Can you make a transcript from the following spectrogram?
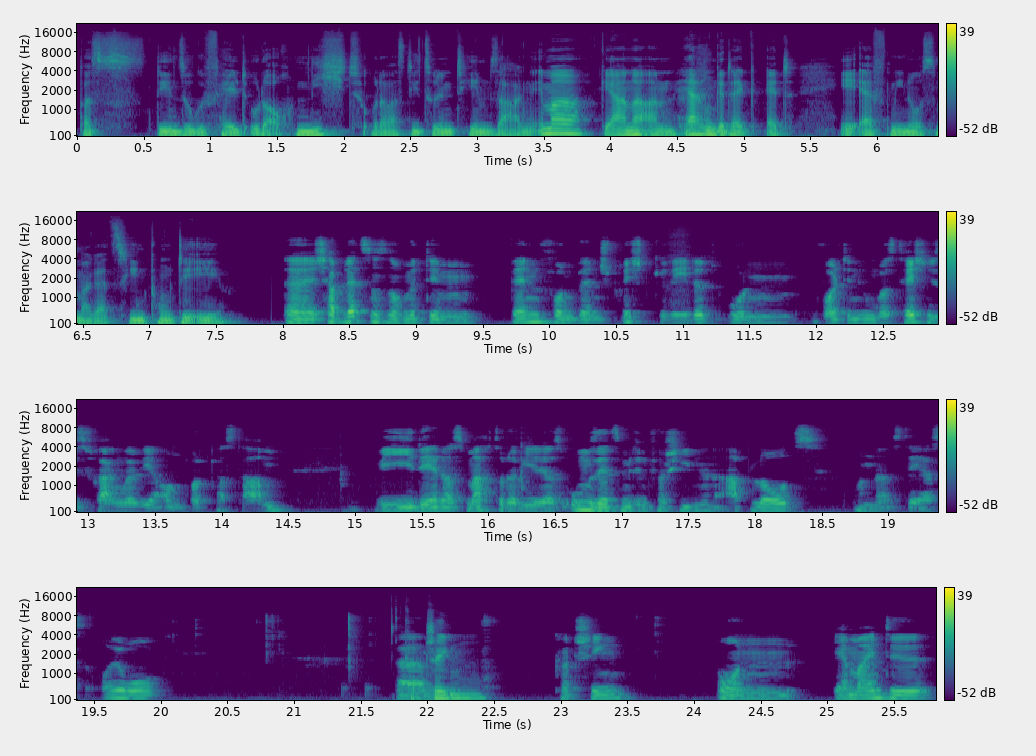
was denen so gefällt oder auch nicht oder was die zu den Themen sagen. Immer gerne an herrengedeck.ef-magazin.de. Äh, ich habe letztens noch mit dem Ben von Ben spricht geredet und wollte ihn irgendwas Technisches fragen, weil wir auch einen Podcast haben, wie der das macht oder wie er das umsetzt mit den verschiedenen Uploads. Und da ist der erste Euro. Ähm, Katsching. Und er meinte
